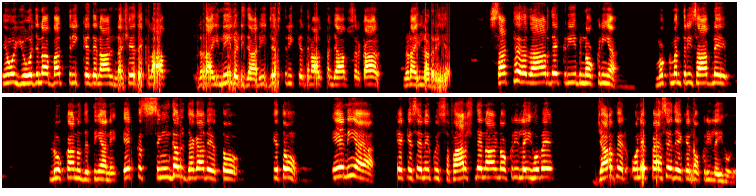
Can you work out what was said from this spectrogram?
ਇਉਂ ਯੋਜਨਾਬੱਧ ਤਰੀਕੇ ਦੇ ਨਾਲ ਨਸ਼ੇ ਦੇ ਖਿਲਾਫ ਲੜਾਈ ਨਹੀਂ ਲੜੀ ਜਾ ਰਹੀ, ਜਿਸ ਤਰੀਕੇ ਦੇ ਨਾਲ ਪੰਜਾਬ ਸਰਕਾਰ ਲੜਾਈ ਲੜ ਰਹੀ ਹੈ। 60000 ਦੇ ਕਰੀਬ ਨੌਕਰੀਆਂ ਮੁੱਖ ਮੰਤਰੀ ਸਾਹਿਬ ਨੇ ਲੋਕਾਂ ਨੂੰ ਦਿੱਤੀਆਂ ਨੇ। ਇੱਕ ਸਿੰਗਲ ਜਗ੍ਹਾ ਦੇ ਉੱਤੋਂ ਕਿਤੋਂ ਇਹ ਨਹੀਂ ਆਇਆ ਕਿ ਕਿਸੇ ਨੇ ਕੋਈ ਸਿਫਾਰਿਸ਼ ਦੇ ਨਾਲ ਨੌਕਰੀ ਲਈ ਹੋਵੇ ਜਾਂ ਫਿਰ ਉਹਨੇ ਪੈਸੇ ਦੇ ਕੇ ਨੌਕਰੀ ਲਈ ਹੋਵੇ।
